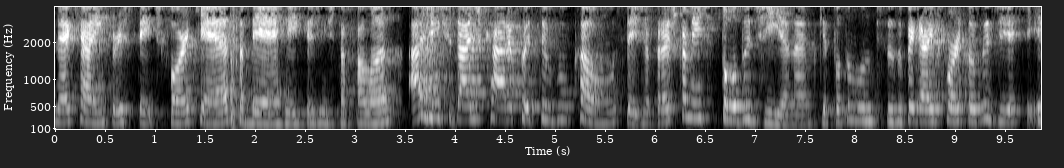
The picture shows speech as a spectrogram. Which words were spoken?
né, que é a Interstate 4, que é essa BR aí que a gente tá falando, a gente dá de cara com esse vulcão, ou seja, praticamente todo dia, né? Porque todo mundo precisa pegar e for todo dia aqui.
